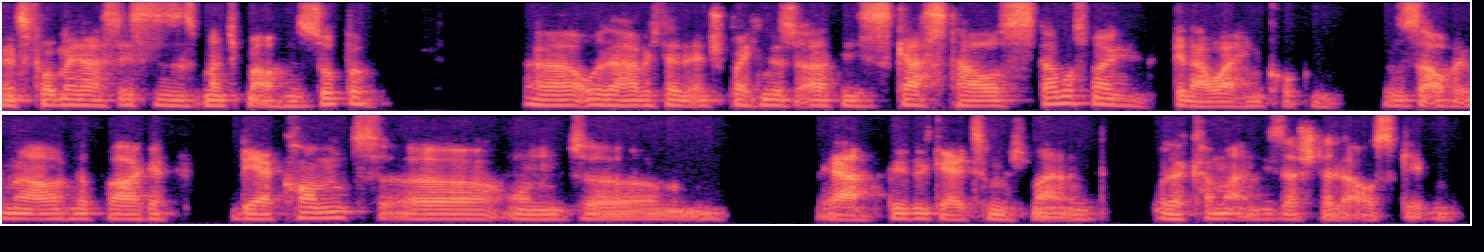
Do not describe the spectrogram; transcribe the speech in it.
Wenn es vormittags ist, ist es manchmal auch eine Suppe. Äh, oder habe ich dann entsprechendes örtliches Gasthaus? Da muss man genauer hingucken. Das ist auch immer auch eine Frage, wer kommt äh, und ähm, ja, wie viel Geld muss man oder kann man an dieser Stelle ausgeben.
